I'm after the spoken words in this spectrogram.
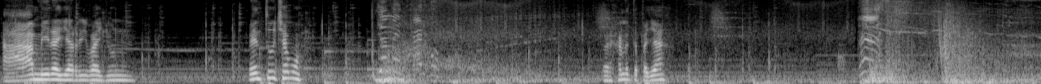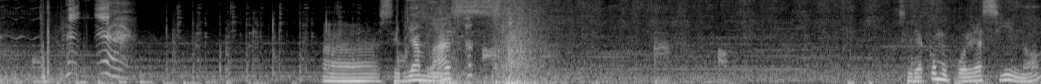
Ah, mira, allá arriba hay un... Ven tú, chavo. Yo me encargo. A ver, jálate para allá. Sería más. Sería como por ahí así, ¿no?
